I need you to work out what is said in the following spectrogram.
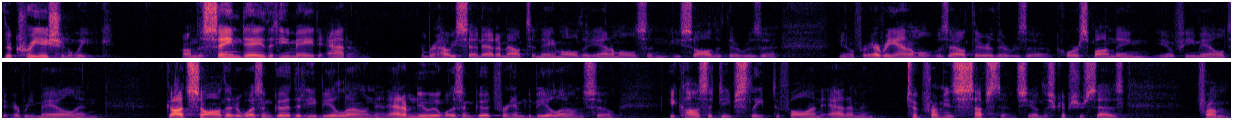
the creation week, on the same day that He made Adam, Remember how he sent Adam out to name all the animals, and he saw that there was a, you know, for every animal that was out there, there was a corresponding, you know, female to every male, and God saw that it wasn't good that he be alone, and Adam knew it wasn't good for him to be alone, so he caused a deep sleep to fall on Adam and took from his substance. You know, the scripture says, from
